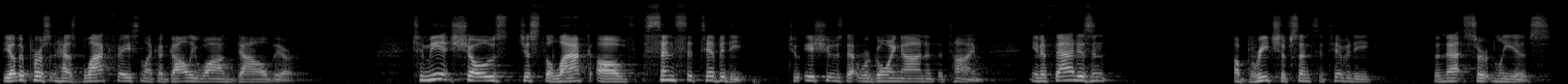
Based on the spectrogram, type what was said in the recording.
the other person has blackface and like a gollywog doll there. To me, it shows just the lack of sensitivity to issues that were going on at the time. And if that isn't a breach of sensitivity, then that certainly is.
